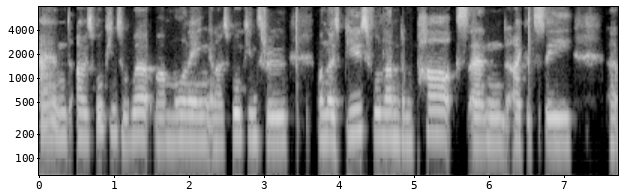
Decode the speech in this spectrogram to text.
and I was walking to work one morning, and I was walking through one of those beautiful London parks, and I could see uh,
